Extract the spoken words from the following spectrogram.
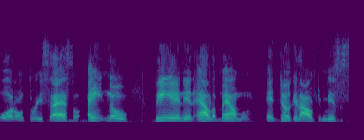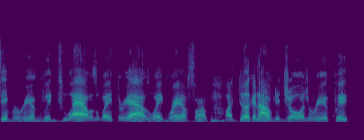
water on three sides. So ain't no being in Alabama and ducking off to Mississippi real quick, two hours away, three hours away, grab some, or ducking off to Georgia real quick,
